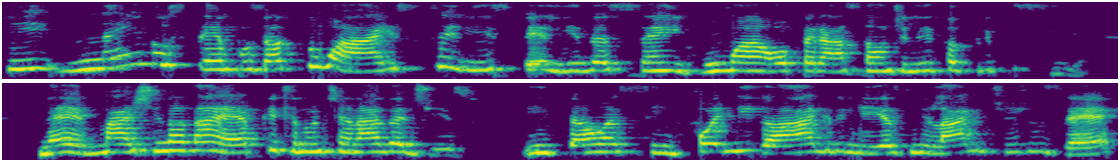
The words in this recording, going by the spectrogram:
que nem nos tempos atuais seria expelida sem uma operação de litotripsia. Né? Imagina na época que não tinha nada disso. Então, assim, foi milagre mesmo, milagre de José.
